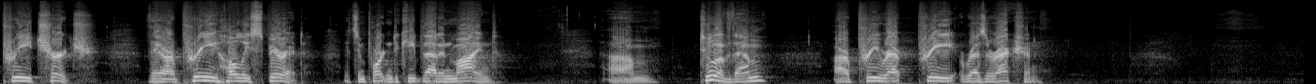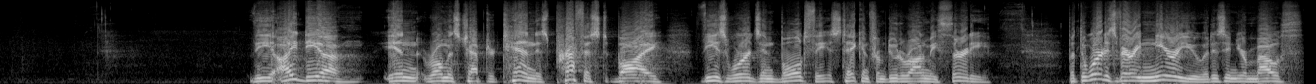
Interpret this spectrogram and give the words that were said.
pre church, they are pre Holy Spirit. It's important to keep that in mind. Um, two of them are pre resurrection. The idea in Romans chapter 10 is prefaced by these words in boldface taken from Deuteronomy 30. But the word is very near you, it is in your mouth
